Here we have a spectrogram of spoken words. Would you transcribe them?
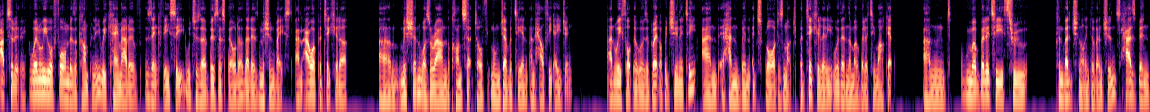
Absolutely. When we were formed as a company, we came out of Zinc VC, which is a business builder that is mission based. And our particular um, mission was around the concept of longevity and, and healthy aging. And we thought that it was a great opportunity and it hadn't been explored as much, particularly within the mobility market. And mobility through conventional interventions has been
